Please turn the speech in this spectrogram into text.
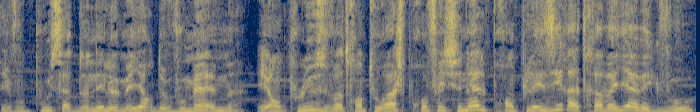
et vous poussent à donner le meilleur de vous-même. Et en plus, votre entourage professionnel prend plaisir à travailler avec vous.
